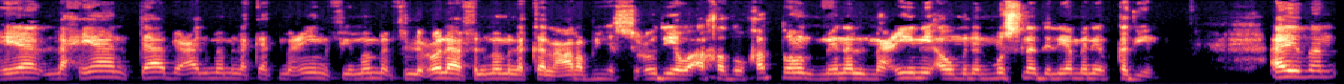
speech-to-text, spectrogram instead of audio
هي لحيان تابعة لمملكة معين في مم... في العلا في المملكة العربية السعودية وأخذوا خطهم من المعيني أو من المسند اليمني القديم. أيضا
